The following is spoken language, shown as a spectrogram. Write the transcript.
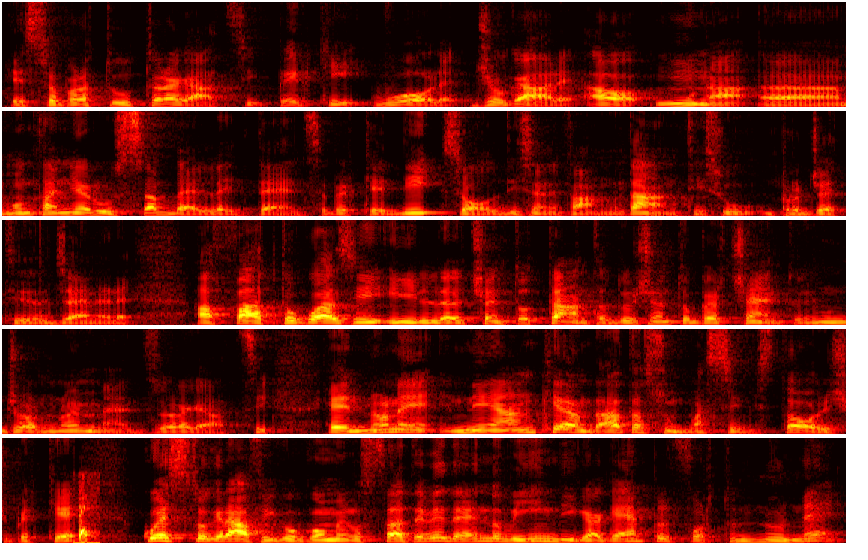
e soprattutto ragazzi per chi vuole giocare a una uh, montagna russa bella e intensa, perché di soldi se ne fanno tanti su progetti del genere. Ha fatto quasi il 180-200% in un giorno e mezzo ragazzi e non è neanche andata su massimi storici perché questo grafico come lo state vedendo vi indica che Amplefort non è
